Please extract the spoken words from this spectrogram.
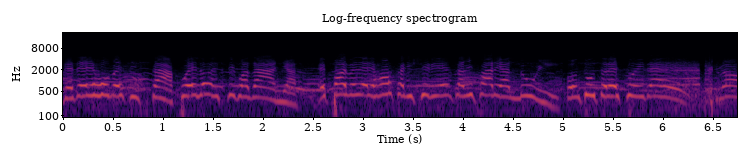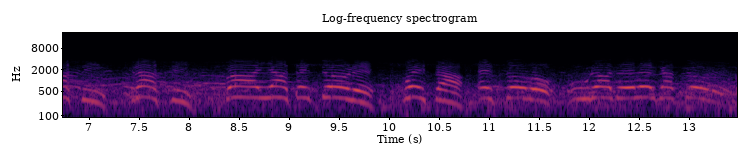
vedere come si sta, quello che si guadagna e poi vedere cosa gli ci rientra di fare a lui con tutte le sue idee. Grazie, grazie, fai attenzione, questa è solo una delegazione.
